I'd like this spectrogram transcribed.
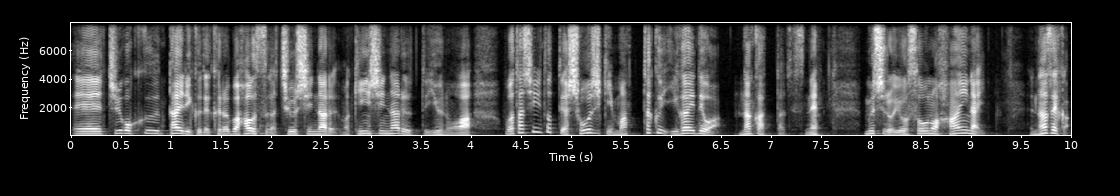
えー、中国大陸でクラブハウスが中止になる、まあ、禁止になるっていうのは、私にとっては正直全く意外ではなかったですね。むしろ予想の範囲内。なぜか、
